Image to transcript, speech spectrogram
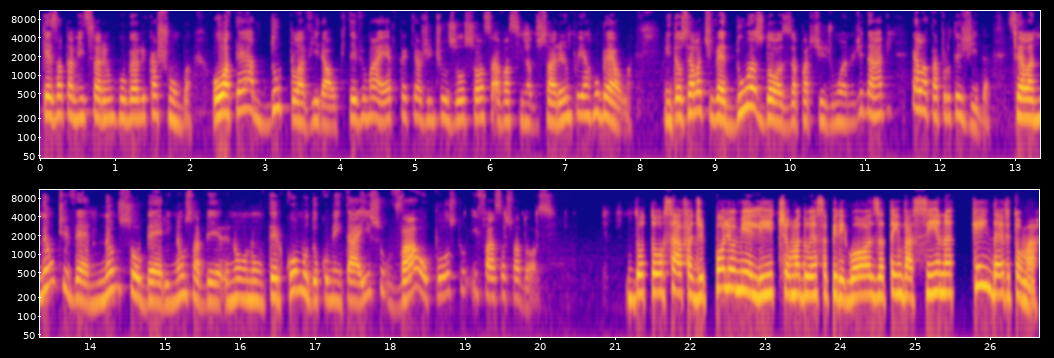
que é exatamente sarampo, rubéola e cachumba. Ou até a dupla viral, que teve uma época que a gente usou só a vacina do sarampo e a rubéola. Então, se ela tiver duas doses a partir de um ano de idade, ela está protegida. Se ela não tiver, não souber e não saber, não, não ter como documentar isso, vá ao posto e faça a sua dose. Doutor Safa, de poliomielite é uma doença perigosa, tem vacina, quem deve tomar?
